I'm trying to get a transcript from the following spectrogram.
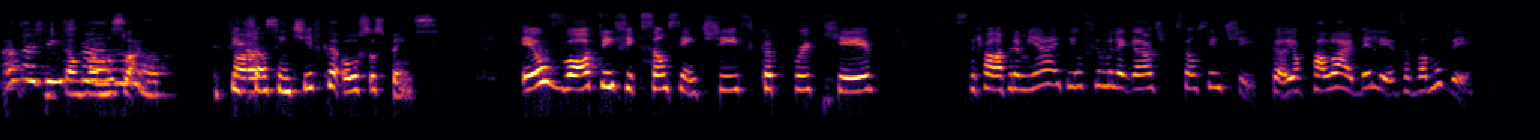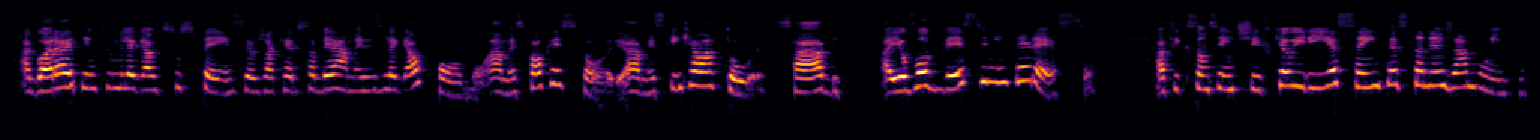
A sorte que a gente então tá vamos lá. Ficção científica ou suspense? Eu voto em ficção científica porque se falar para mim, ah, tem um filme legal de ficção científica, eu falo, ah, beleza, vamos ver. Agora, ah, tem um filme legal de suspense, eu já quero saber, ah, mas legal como? Ah, mas qual que é a história? Ah, mas quem que é o ator, sabe? Aí eu vou ver se me interessa. A ficção científica eu iria sem pestanejar muito.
